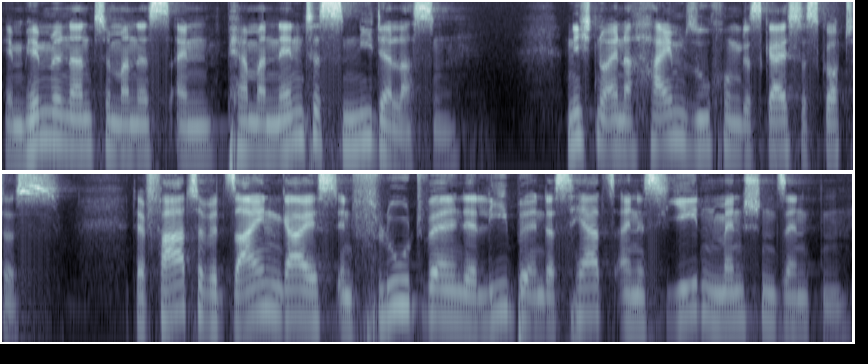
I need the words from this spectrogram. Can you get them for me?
Im Himmel nannte man es ein permanentes Niederlassen, nicht nur eine Heimsuchung des Geistes Gottes. Der Vater wird seinen Geist in Flutwellen der Liebe in das Herz eines jeden Menschen senden.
